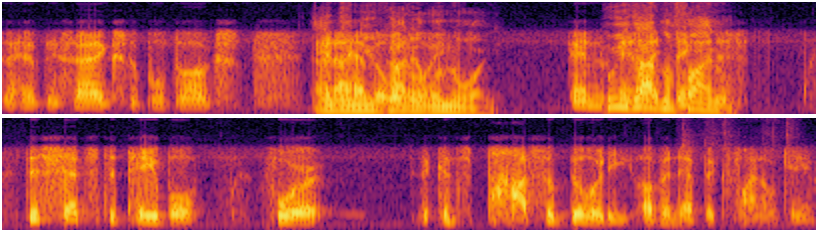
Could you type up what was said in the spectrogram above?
I have the Zags, the Bulldogs, and, I then have you've got Illinois. And, Who you and got I in the final? This, this sets the table for the cons- possibility of an epic final game.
